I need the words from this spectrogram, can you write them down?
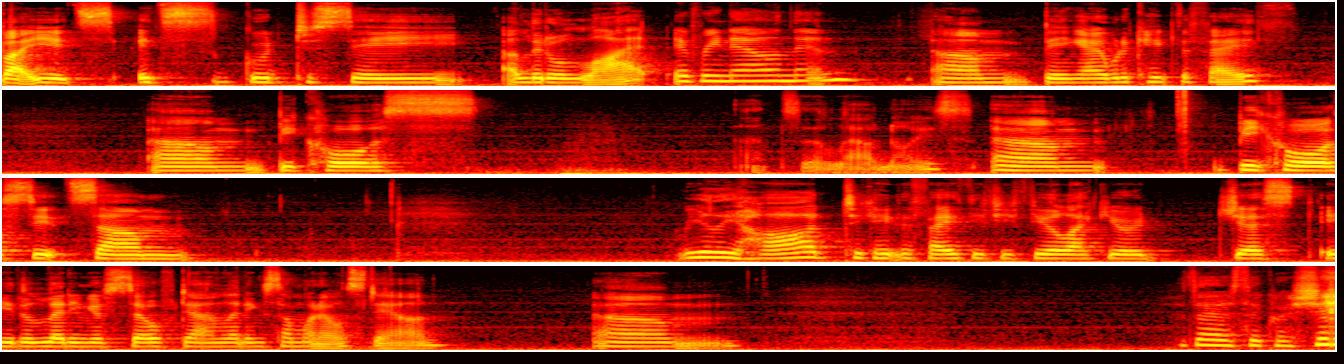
but it's it's good to see a little light every now and then, um, being able to keep the faith, um, because that's a loud noise. Um, because it's um, really hard to keep the faith if you feel like you're just either letting yourself down, letting someone else down. Um, does that answer the question?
